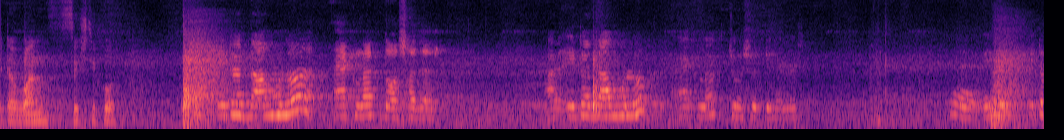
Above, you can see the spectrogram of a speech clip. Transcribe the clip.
এটা ওয়ান সিক্সটি ফোর এটার দাম হলো এক লাখ দশ হাজার। আর এটার দাম হলো এক লাখ চৌষট্টি হাজার। ও এটা এটা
